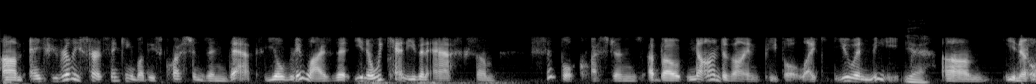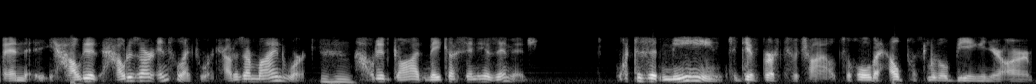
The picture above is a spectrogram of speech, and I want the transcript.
Um, and if you really start thinking about these questions in depth, you'll realize that you know we can't even ask some simple questions about non-divine people like you and me. Yeah. Um, you know, and how did how does our intellect work? How does our mind work? hmm How did God make us in His image? What does it mean to give birth to a child, to hold a helpless little being in your arms,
